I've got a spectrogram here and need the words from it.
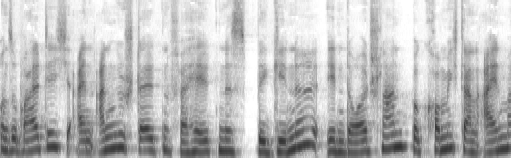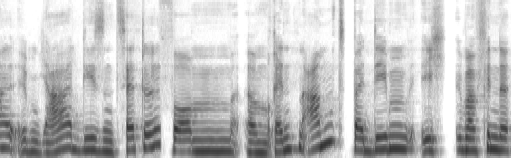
Und sobald ich ein Angestelltenverhältnis beginne in Deutschland, bekomme ich dann einmal im Jahr diesen Zettel vom ähm, Rentenamt, bei dem ich immer finde,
